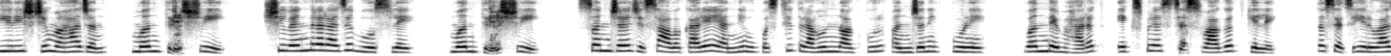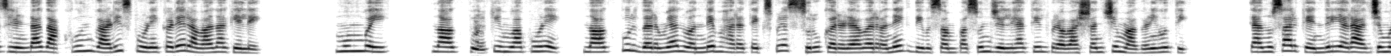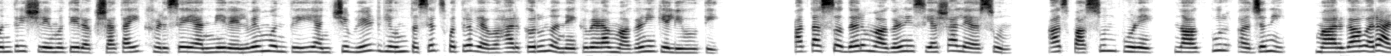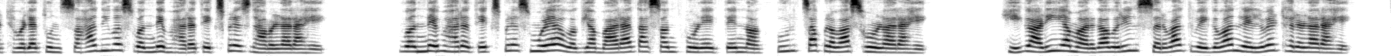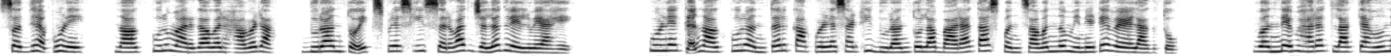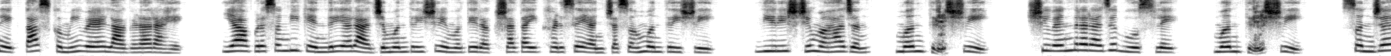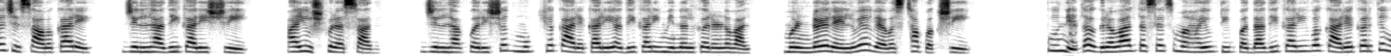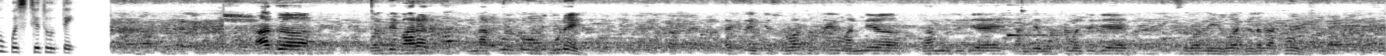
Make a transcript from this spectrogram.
गिरीशजी महाजन मंत्री श्री. शिवेंद्रराजे भोसले मंत्री श्री. संजयजी सावकारे यांनी उपस्थित राहून नागपूर अंजनी पुणे वंदे भारत एक्सप्रेसचे स्वागत केले. तसेच हिरवा झेंडा दाखवून गाडीस पुणेकडे रवाना केले. मुंबई नागपूर किंवा पुणे नागपूर दरम्यान वंदे भारत एक्सप्रेस सुरू करण्यावर अनेक दिवसांपासून जिल्ह्यातील प्रवाशांची मागणी होती. त्यानुसार केंद्रीय राज्यमंत्री श्रीमती रक्षाताई खडसे यांनी रेल्वे मंत्री यांची भेट घेऊन तसेच पत्र व्यवहार करून अनेक वेळा मागणी केली होती. आता सदर मागणीस यश आले असून आजपासून पुणे नागपूर अजनी मार्गावर आठवड्यातून सहा दिवस वंदे भारत एक्सप्रेस धावणार आहे. वंदे भारत एक्सप्रेसमुळे अवघ्या बारा तासांत पुणे ते नागपूरचा प्रवास होणार आहे. ही गाडी या मार्गावरील सर्वात वेगवान रेल्वे ठरणार आहे. सध्या पुणे नागपूर मार्गावर हावडा दुरांतो एक्सप्रेस ही सर्वात जलद रेल्वे आहे. पुणे ते नागपूर अंतर कापण्यासाठी दुरांतोला बारा तास पंचावन्न मिनिटे वेळ लागतो. वंदे भारतला त्याहून एक तास कमी वेळ लागणार आहे. या प्रसंगी केंद्रीय राज्यमंत्री श्रीमती रक्षाताई खडसे यांच्यासह मंत्री श्री. गिरीशजी महाजन मंत्री श्री. शिवेंद्रराजे भोसले मंत्री श्री. संजयजी सावकारे जिल्हाधिकारी श्री. आयुष प्रसाद जिल्हा परिषद मुख्य कार्यकारी अधिकारी मिनल कर्णवाल मंडळ रेल्वे व्यवस्थापक श्री. पुनीत अग्रवाल तसेच महायुती पदाधिकारी व कार्यकर्ते उपस्थित होते. आज वंदे भारत नागपूर टू पुणे त्या ट्रेनची सुरुवात होते. माननीय प्रधानमंत्री जे आहेत माननीय मुख्यमंत्री जे आहेत सर्वांनी हिरवा झेंडा दाखवून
